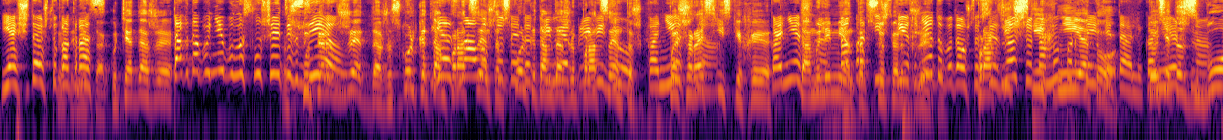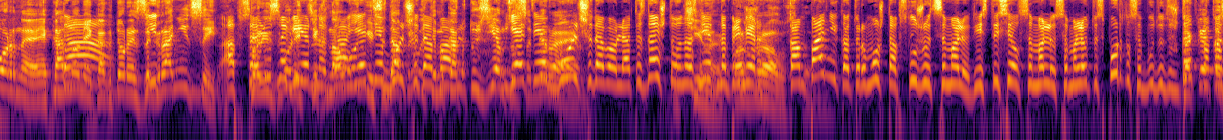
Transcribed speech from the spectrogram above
я считаю, что, Что как раз так? У тебя даже тогда бы не было, слушай, этих дел. суперджет даже, сколько там Я знала, процентов, что ты сколько там даже пример приведешь. процентов Конечно. российских э, Конечно. там Там элементов их суперджета? нету, потому что все знают, что там их импортные нету. детали, То есть это сборная экономика, Да. которая за И- границей Абсолютно производит верно, технологии, да. Я сюда больше приводит, мы добавлю. как туземцы Я тебе собираем. больше добавлю. А ты знаешь, что у нас Тина, нет, например, пожалуйста. компании, которая может обслуживать самолет. Если ты сел в самолет, самолет испортился, будут ждать, Так пока это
